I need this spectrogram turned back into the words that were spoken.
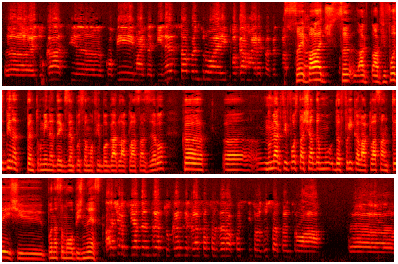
uh, educați uh, copiii mai de tineri sau pentru a-i băga mai repede? Pentru a Să-i scuza- bagi, să, ar, ar fi fost bine pentru mine, de exemplu, să mă fi băgat la clasa 0, că uh, nu mi-ar fi fost așa de, mu- de frică la clasa 1 și până să mă obișnuiesc. Așa, eu te întreb, tu crezi că clasa asta 0 a fost introdusă pentru a uh,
